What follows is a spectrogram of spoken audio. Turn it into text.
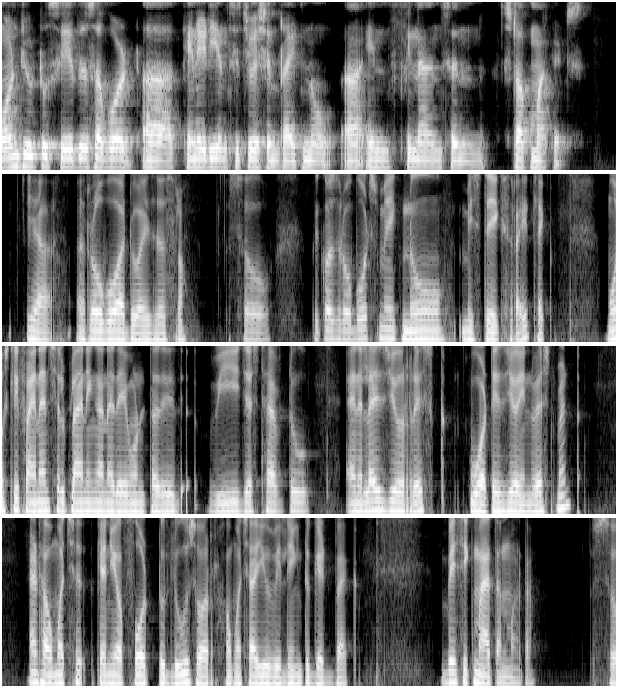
want you to say this about Canadian situation right no in finance and stock markets yeah robo advisors రా. So because robots make no mistakes right like mostly financial planning అనేది ఏముంటుంది? We just have to analyse your risk what is your investment and how much can you afford to lose or how much are you willing to get back? Basic math అనమాట so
